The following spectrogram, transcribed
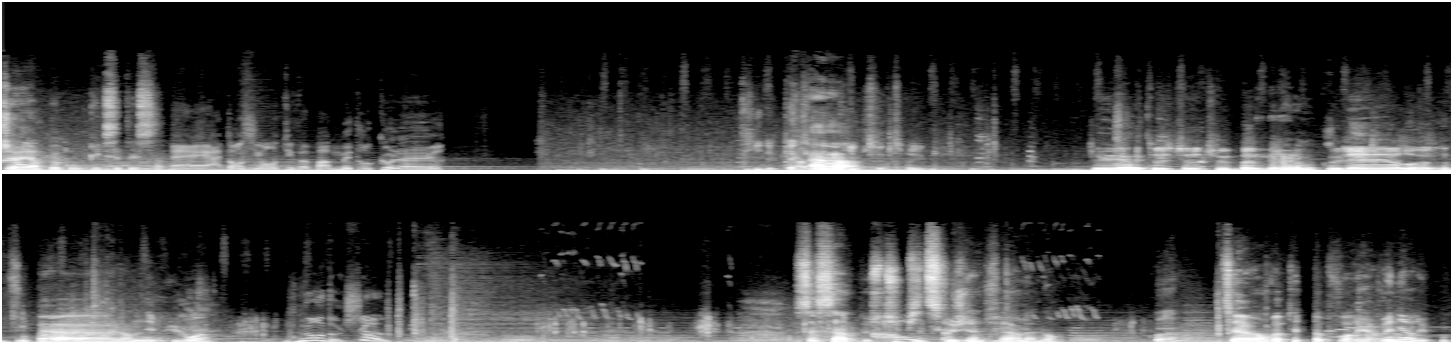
j'avais un peu compris que c'était ça. Eh, attention, tu veux pas me mettre en colère? Il est pas Ah. crédible ce truc. Attention, tu veux pas me mettre en colère euh. Faut pas euh, l'emmener plus loin. Ça, c'est un peu stupide ce que je viens de faire là, non Quoi Ça, on va peut-être pas pouvoir y revenir du coup.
